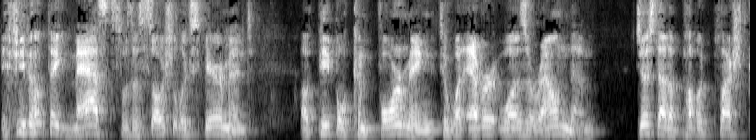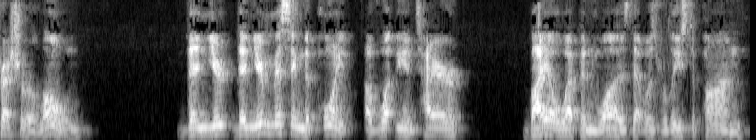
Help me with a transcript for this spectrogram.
If you don't think masks was a social experiment of people conforming to whatever it was around them, just out of public pressure alone, then you're then you're missing the point of what the entire bioweapon was that was released upon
